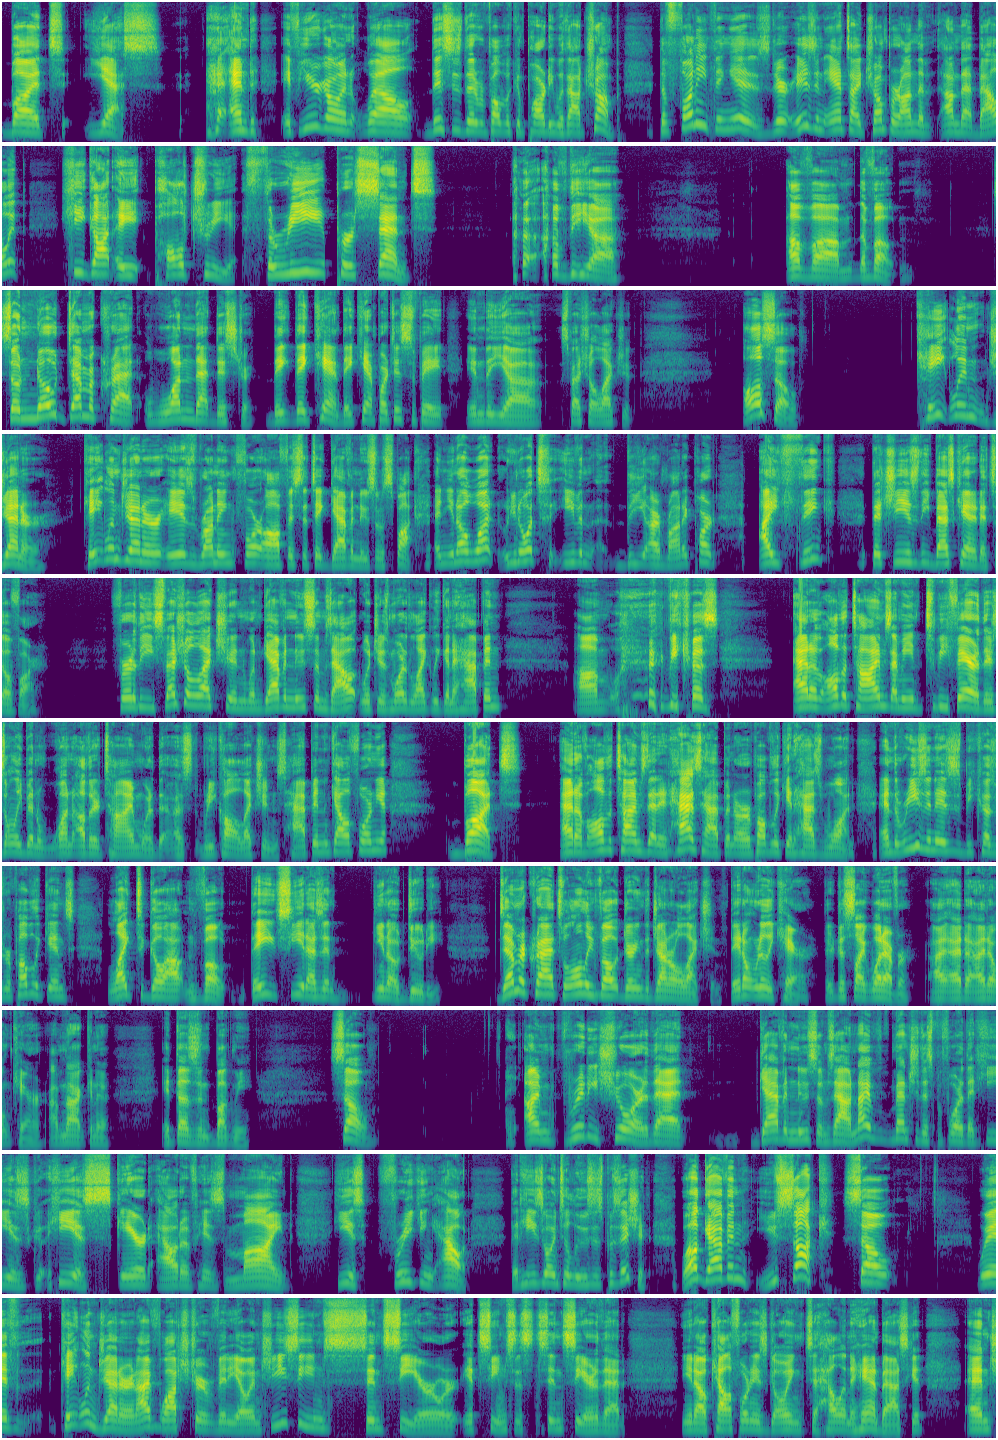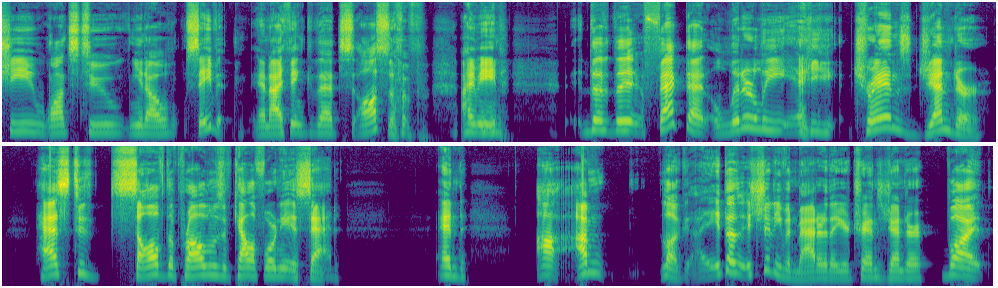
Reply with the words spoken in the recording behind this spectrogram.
But yes. And if you're going, well, this is the Republican Party without Trump. The funny thing is, there is an anti-Trumper on the on that ballot he got a paltry 3% of the uh of um the vote. So no Democrat won that district. They they can't. They can't participate in the uh special election. Also, Caitlyn Jenner. Caitlyn Jenner is running for office to take Gavin Newsom's spot. And you know what? You know what's even the ironic part? I think that she is the best candidate so far for the special election when Gavin Newsom's out, which is more than likely going to happen. Um, because out of all the times, I mean, to be fair, there's only been one other time where the uh, recall elections happen in California, but out of all the times that it has happened, a Republican has won. And the reason is, is because Republicans like to go out and vote. They see it as a, you know, duty. Democrats will only vote during the general election. They don't really care. They're just like, whatever. I, I, I don't care. I'm not to it doesn't bug me. So I'm pretty sure that Gavin Newsom's out, and I've mentioned this before that he is he is scared out of his mind. He is freaking out that he's going to lose his position. Well, Gavin, you suck. So with Caitlyn Jenner, and I've watched her video, and she seems sincere, or it seems sincere that you know California is going to hell in a handbasket and she wants to, you know, save it. And I think that's awesome. I mean, the the fact that literally a transgender has to solve the problems of California is sad. And I, I'm look, it does it shouldn't even matter that you're transgender, but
